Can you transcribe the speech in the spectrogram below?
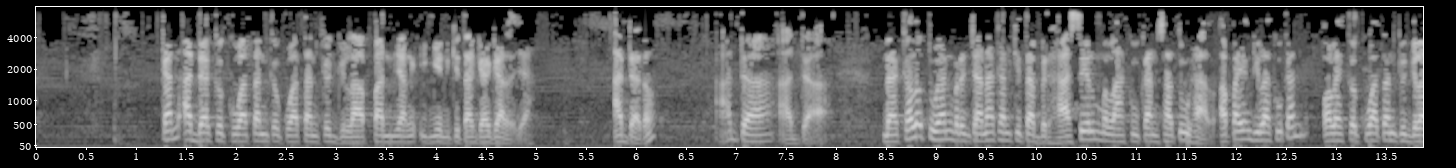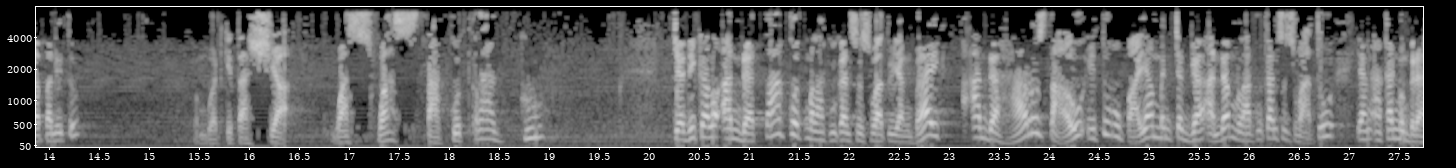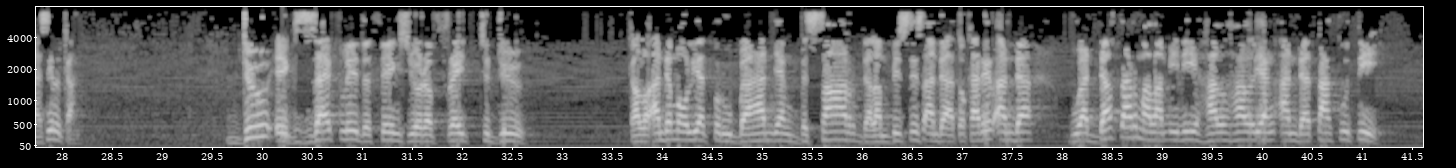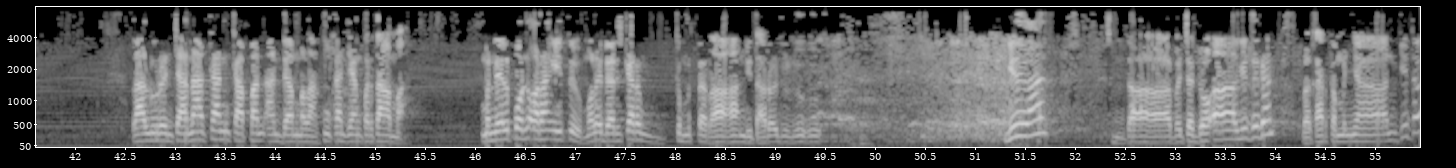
kan ada kekuatan-kekuatan kegelapan yang ingin kita gagal ya? Ada toh? Ada, ada. Nah kalau Tuhan merencanakan kita berhasil melakukan satu hal, apa yang dilakukan oleh kekuatan kegelapan itu? Membuat kita syak, was-was, takut, ragu. Jadi kalau Anda takut melakukan sesuatu yang baik, Anda harus tahu itu upaya mencegah Anda melakukan sesuatu yang akan memberhasilkan. Do exactly the things you're afraid to do. Kalau Anda mau lihat perubahan yang besar dalam bisnis Anda atau karir Anda, buat daftar malam ini hal-hal yang Anda takuti. Lalu rencanakan kapan Anda melakukan yang pertama. Menelpon orang itu, mulai dari sekarang gemeteran ditaruh dulu. Gitu kan? Sebentar baca doa gitu kan, bakar kemenyan gitu.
